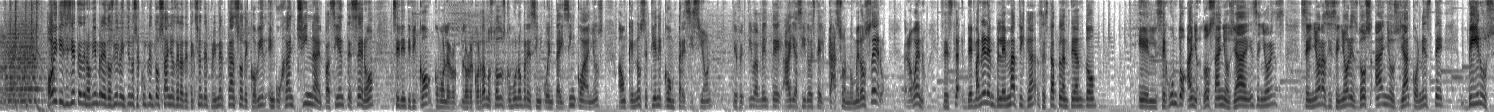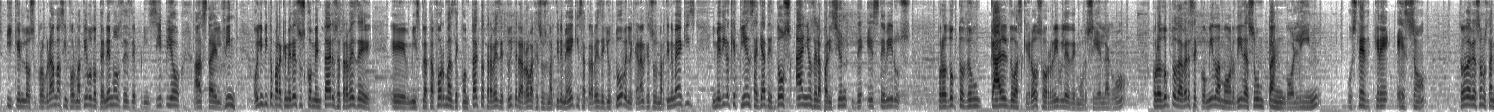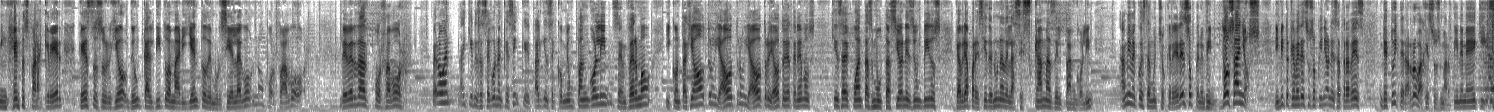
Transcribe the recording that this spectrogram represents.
Hoy, 17 de noviembre de 2021, se cumplen dos años de la detección del primer caso de COVID en Wuhan, China. El paciente cero se identificó, como lo recordamos todos, como un hombre de 55 años, aunque no se tiene con precisión que efectivamente haya sido este el caso número cero. Pero bueno, está, de manera emblemática se está planteando el segundo año, dos años ya, ¿eh, señores? Señoras y señores, dos años ya con este virus y que en los programas informativos lo tenemos desde principio hasta el fin. Hoy le invito para que me dé sus comentarios a través de eh, mis plataformas de contacto, a través de Twitter, arroba Jesús Martín MX, a través de YouTube, en el canal Jesús Martín MX, y me diga qué piensa ya de dos años de la aparición de este virus. Producto de un caldo asqueroso, horrible de murciélago producto de haberse comido a mordidas un pangolín? ¿Usted cree eso? Todavía somos tan ingenuos para creer que esto surgió de un caldito amarillento de murciélago. No, por favor. De verdad, por favor. Pero bueno, hay quienes aseguran que sí, que alguien se comió un pangolín, se enfermó y contagió a otro y a otro y a otro y a otro. Ya tenemos quién sabe cuántas mutaciones de un virus que habría aparecido en una de las escamas del pangolín. A mí me cuesta mucho creer eso, pero en fin, dos años. Le invito a que me dé sus opiniones a través de Twitter, arroba Jesús Martín MX.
